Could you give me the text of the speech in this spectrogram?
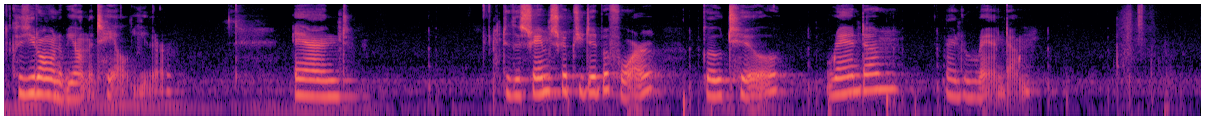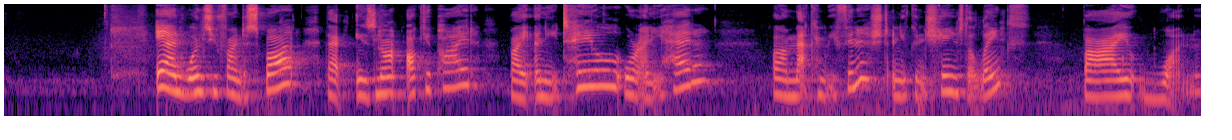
because you don't want to be on the tail either. And do the same script you did before. Go to random and random. And once you find a spot that is not occupied by any tail or any head, um, that can be finished and you can change the length by one.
